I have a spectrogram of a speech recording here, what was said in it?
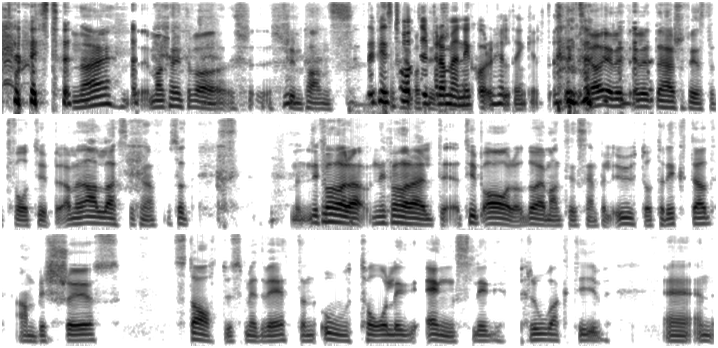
Just det. Nej, man kan inte vara sch- schimpans. det finns två typer av människor helt enkelt. Ja, enligt, enligt det här så finns det två typer. Ja, men alla ska kunna... Så att, men ni, får höra, ni får höra lite. Typ A då, då är man till exempel utåtriktad, ambitiös, statusmedveten, otålig, ängslig, proaktiv, eh, en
